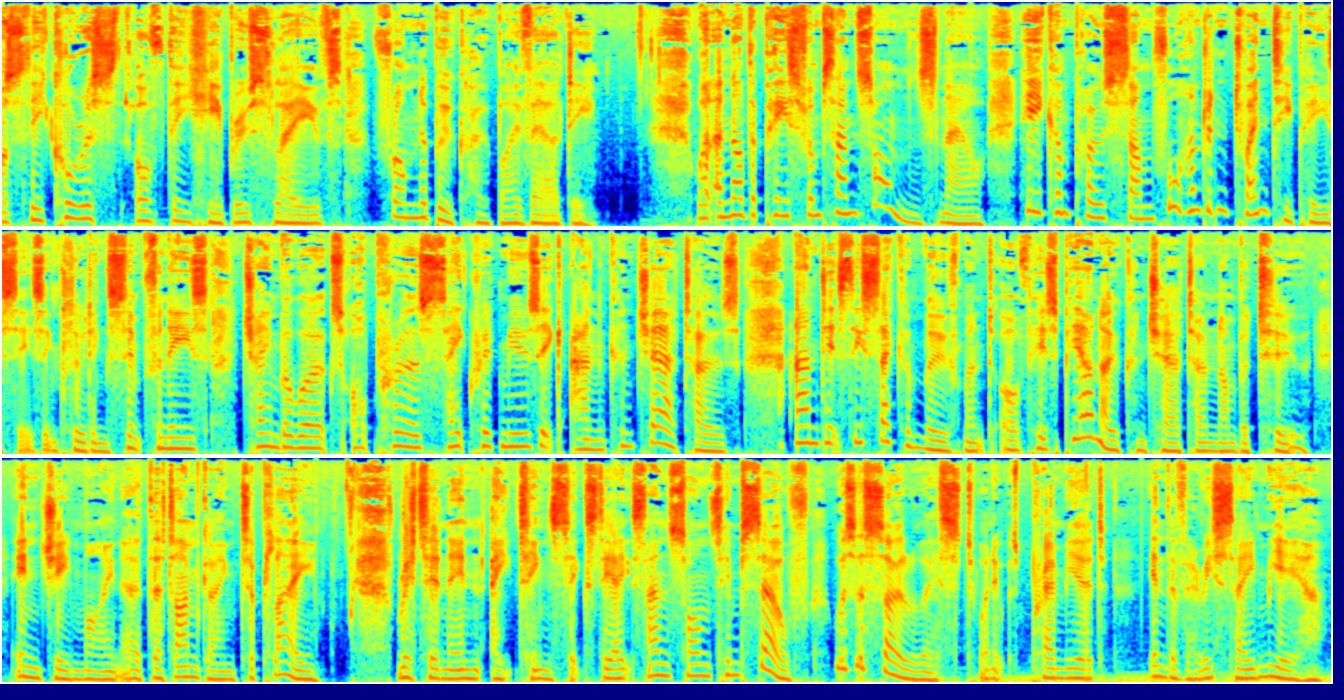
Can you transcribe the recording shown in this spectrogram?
Was the chorus of the Hebrew slaves from Nabucco by Verdi. Well, another piece from Saint-Saëns now. He composed some 420 pieces, including symphonies, chamber works, operas, sacred music, and concertos. And it's the second movement of his piano concerto number two in G minor that I'm going to play. Written in 1868, Saint-Saëns himself was a soloist when it was premiered in the very same year.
